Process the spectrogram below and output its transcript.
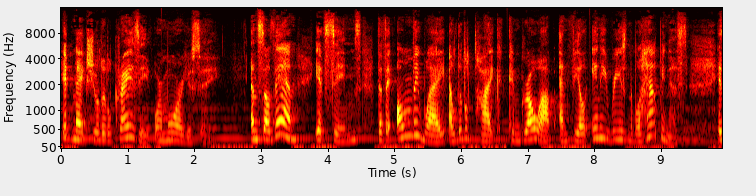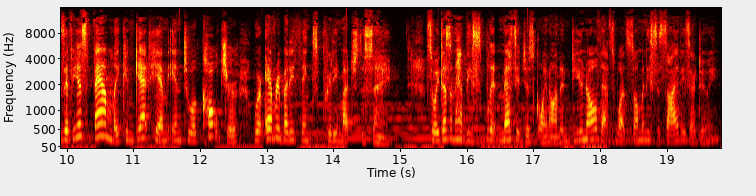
It makes you a little crazy or more, you see. And so then it seems that the only way a little tyke can grow up and feel any reasonable happiness is if his family can get him into a culture where everybody thinks pretty much the same. So he doesn't have these split messages going on. And do you know that's what so many societies are doing?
